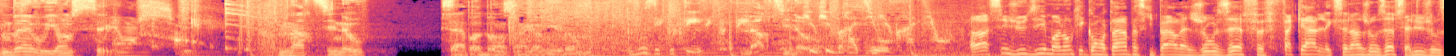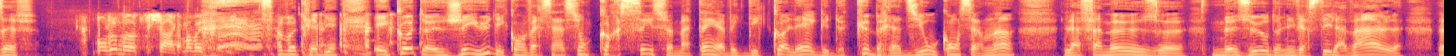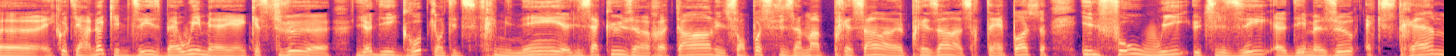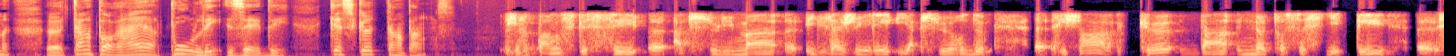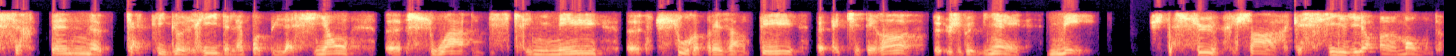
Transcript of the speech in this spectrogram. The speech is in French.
Ben oui, on le sait. Martino, ça n'a pas de bon sens comme il est bon. Vous écoutez Martino. Cube Radio. Alors, Ah, c'est jeudi, mon oncle est content parce qu'il parle à Joseph Facal. Excellent Joseph. Salut Joseph. Bonjour, mon oncle Richard. Comment vas-tu? Ça va très bien. Écoute, euh, j'ai eu des conversations corsées ce matin avec des collègues de Cube Radio concernant la fameuse euh, mesure de l'Université Laval. Euh, écoute, il y en a qui me disent, ben oui, mais qu'est-ce que tu veux? euh, Il y a des groupes qui ont été discriminés, ils accusent un retard, ils sont pas suffisamment présents, présents dans certains postes. Il faut, oui, utiliser des mesures extrêmes, temporaires les aider. Qu'est-ce que tu en penses? Je pense que c'est euh, absolument euh, exagéré et absurde, euh, Richard, que dans notre société, certaines catégories de la population soient discriminées, sous-représentées, etc. Je veux bien, mais je t'assure, Richard, que s'il y a un monde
